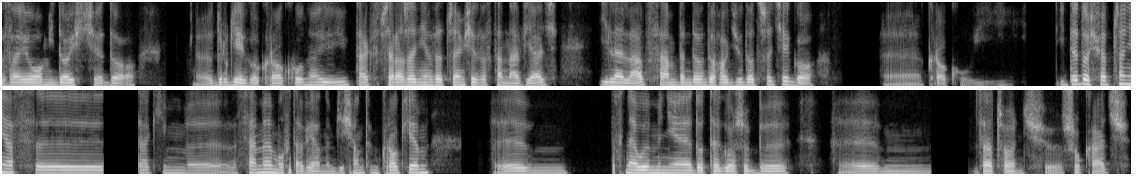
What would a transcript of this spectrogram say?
zajęło mi dojście do drugiego kroku, no i tak z przerażeniem zacząłem się zastanawiać, ile lat sam będę dochodził do trzeciego kroku. I, i te doświadczenia z takim samemu stawianym dziesiątym krokiem pchnęły mnie do tego, żeby zacząć szukać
